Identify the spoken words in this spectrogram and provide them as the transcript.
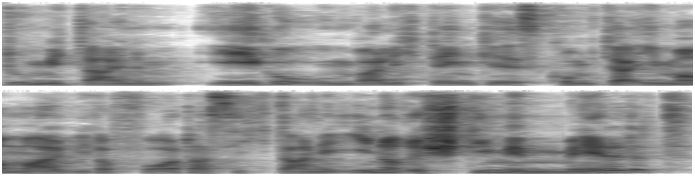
du mit deinem Ego um? Weil ich denke, es kommt ja immer mal wieder vor, dass sich da eine innere Stimme meldet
